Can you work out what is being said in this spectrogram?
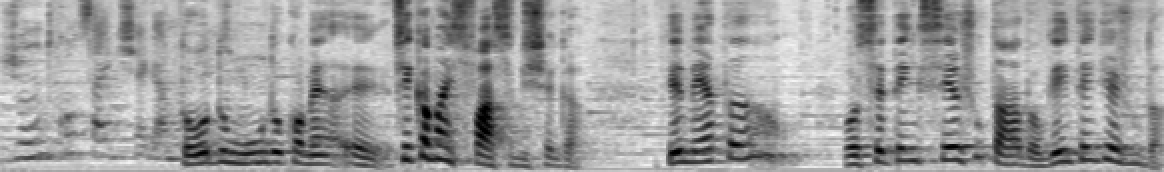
junto consegue chegar no Todo mundo começa. É, fica mais fácil de chegar. Porque meta você tem que ser ajudado, alguém tem que ajudar.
